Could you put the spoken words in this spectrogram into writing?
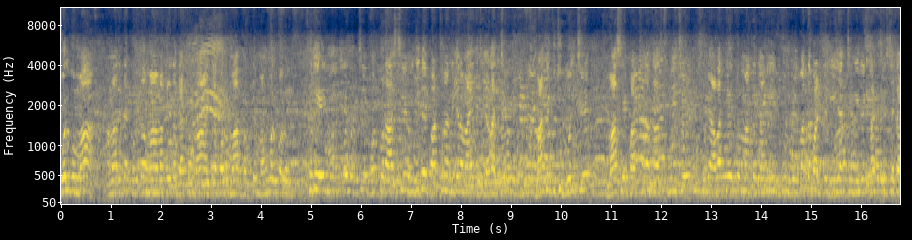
বলব, মা, আমার এটা করে দাও, মা, আমাকে এটা দেখো, মা, এটা করো, মা, ভক্তের মঙ্গল করো। শুধু এই মন্দিরে হচ্ছে, ভক্তরা আসছে, নিজেদের প্রার্থনা নিজেরা মায়ের কাছে জানাচ্ছে, মাকে কিছু বলছে মা সেই প্রার্থনা তার শুনছে, শুনে আবার কেউ কেউ মাকে জানিয়ে ফুল বেলপাতা বাড়িতে নিয়ে যাচ্ছে নিজে খাচ্ছে, সেটা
